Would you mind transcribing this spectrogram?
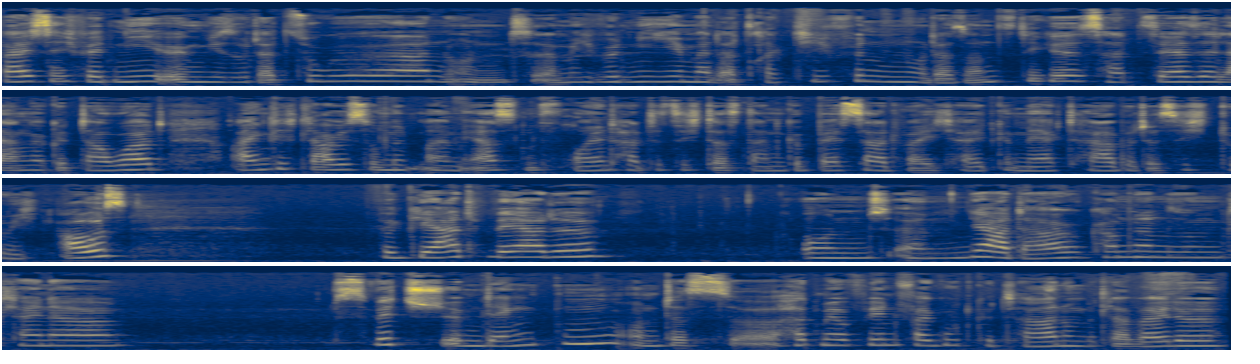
weiß nicht, ich werde nie irgendwie so dazugehören und äh, mich würde nie jemand attraktiv finden oder sonstiges. Hat sehr, sehr lange gedauert. Eigentlich glaube ich, so mit meinem ersten Freund hatte sich das dann gebessert, weil ich halt gemerkt habe, dass ich durchaus begehrt werde. Und ähm, ja, da kam dann so ein kleiner Switch im Denken und das äh, hat mir auf jeden Fall gut getan und mittlerweile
